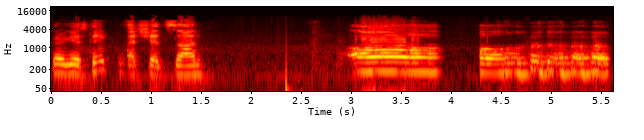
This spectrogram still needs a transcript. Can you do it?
Better get a steak for that shit, son. Oh.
